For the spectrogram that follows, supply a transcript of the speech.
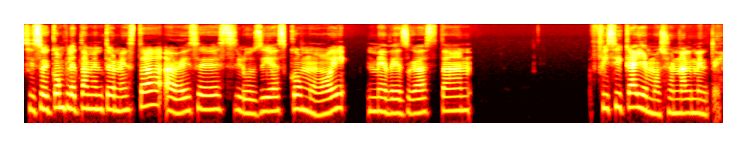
Si soy completamente honesta, a veces los días como hoy me desgastan física y emocionalmente.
